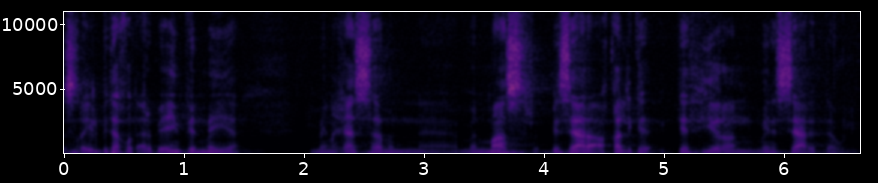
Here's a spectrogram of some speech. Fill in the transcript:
إسرائيل بتاخد 40% من غازها من من مصر بسعر أقل ك- كثيرا من السعر الدولي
